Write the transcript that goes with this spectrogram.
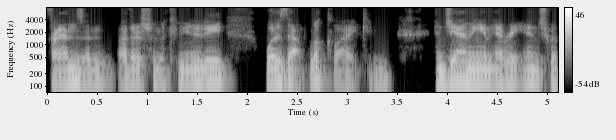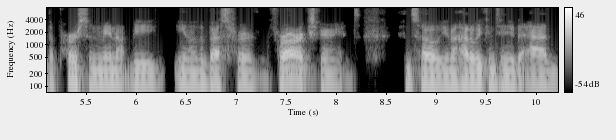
friends and others from the community what does that look like? And, and jamming in every inch with a person may not be you know the best for for our experience. And so you know how do we continue to add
